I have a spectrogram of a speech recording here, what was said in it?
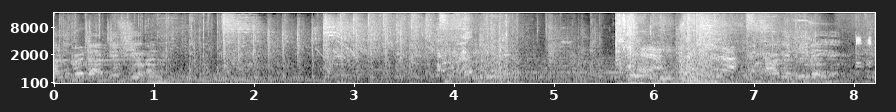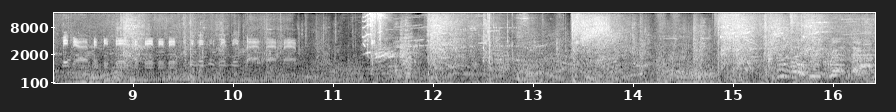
Unproductive human. Target evading. You will regret that.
